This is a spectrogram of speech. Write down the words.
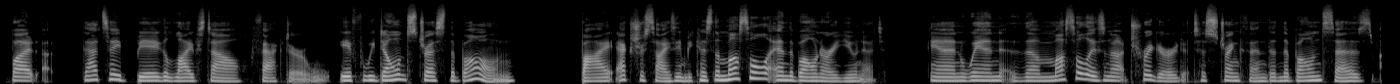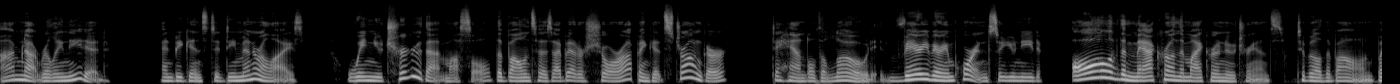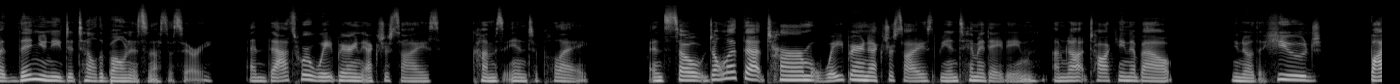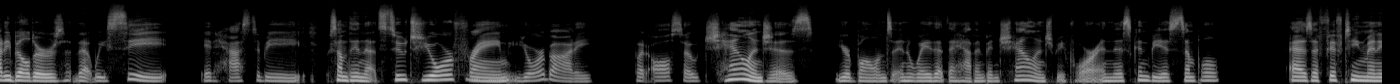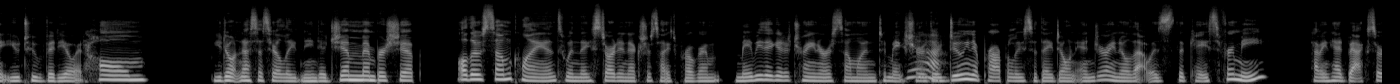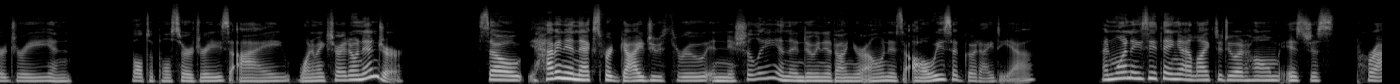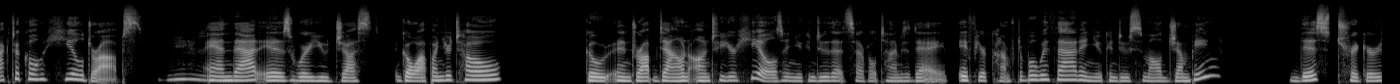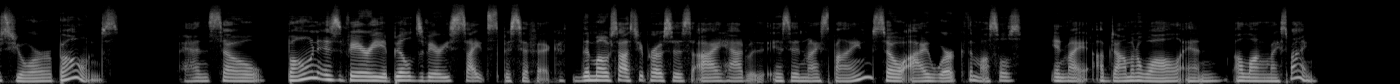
but uh, that's a big lifestyle factor. If we don't stress the bone by exercising, because the muscle and the bone are a unit. And when the muscle is not triggered to strengthen, then the bone says, I'm not really needed and begins to demineralize. When you trigger that muscle, the bone says, I better shore up and get stronger to handle the load. Very, very important. So you need all of the macro and the micronutrients to build the bone, but then you need to tell the bone it's necessary. And that's where weight bearing exercise comes into play. And so don't let that term weight bearing exercise be intimidating. I'm not talking about, you know, the huge bodybuilders that we see. It has to be something that suits your frame, mm-hmm. your body, but also challenges your bones in a way that they haven't been challenged before. And this can be as simple as a 15 minute YouTube video at home. You don't necessarily need a gym membership. Although some clients, when they start an exercise program, maybe they get a trainer or someone to make sure Yeah. they're doing it properly so they don't injure. I know that was the case for me, having had back surgery and multiple surgeries. I want to make sure I don't injure. So, having an expert guide you through initially and then doing it on your own is always a good idea. And one easy thing I like to do at home is just practical heel drops. Mm. And that is where you just go up on your toe, go and drop down onto your heels. And you can do that several times a day. If you're comfortable with that and you can do small jumping, this triggers your bones. And so bone is very, it builds very site specific. The most osteoporosis I had is in my spine. So I work the muscles in my abdominal wall and along my spine,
